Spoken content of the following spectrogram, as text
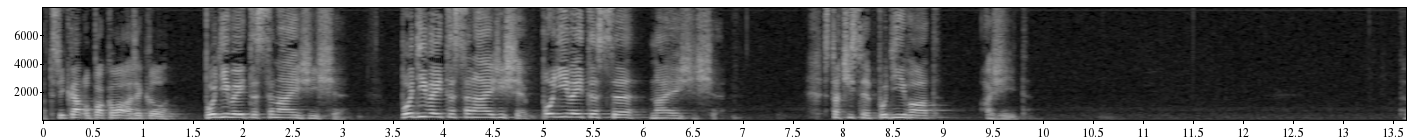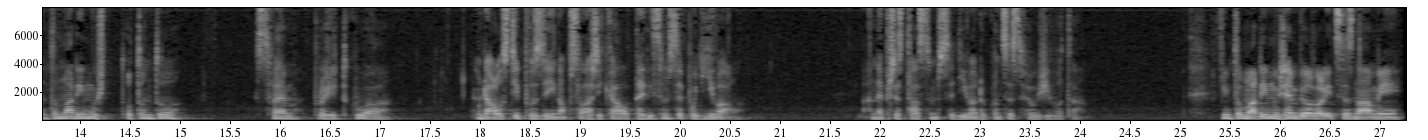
A třikrát opakoval a řekl, podívejte se na Ježíše, podívejte se na Ježíše, podívejte se na Ježíše. Stačí se podívat a žít. Tento mladý muž o tomto svém prožitku a události později napsal a říkal, tehdy jsem se podíval a nepřestal jsem se dívat do konce svého života. Tímto mladým mužem byl velice známý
